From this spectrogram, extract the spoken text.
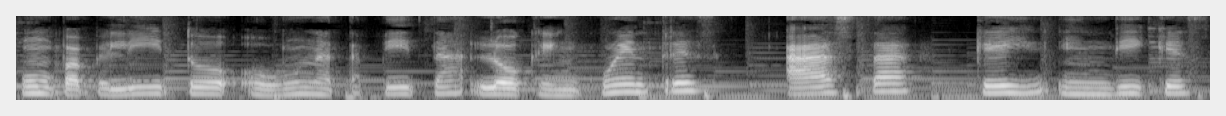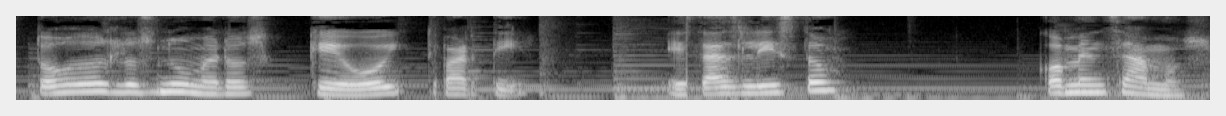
un papelito o una tapita, lo que encuentres hasta que indiques todos los números que hoy te partí. ¿Estás listo? Comenzamos.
